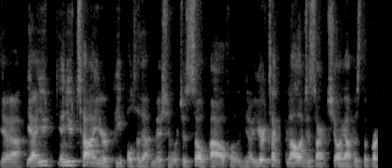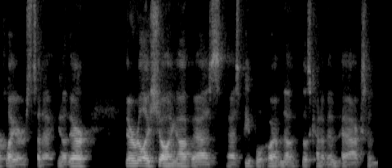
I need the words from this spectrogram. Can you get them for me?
Yeah, yeah, you and you tie your people to that mission, which is so powerful. You know, your technologists aren't showing up as the bricklayers today. You know, they're they're really showing up as as people who have no, those kind of impacts. And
